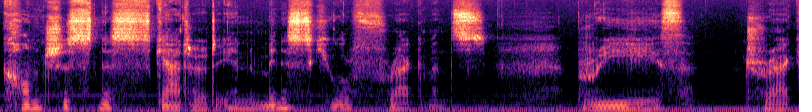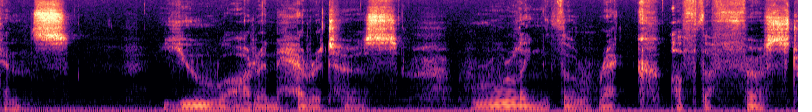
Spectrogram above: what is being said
consciousness scattered in minuscule fragments. Breathe, dragons. You are inheritors, ruling the wreck of the first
